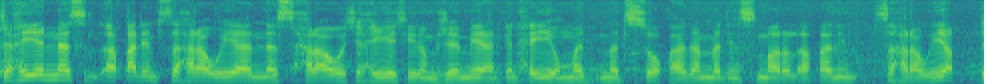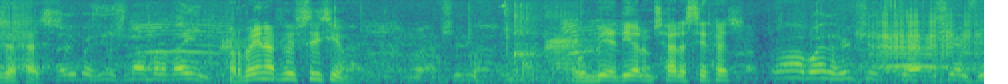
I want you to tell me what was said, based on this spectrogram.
تحية الناس الأقاليم الصحراوية الناس الصحراوية تحياتي لهم جميعا. كنحييهم مد مد السوق هذا مدينة سمار الأقاليم الصحراوية. حاجة الحاج. هذوك ب 40 40000 فاش شريتيهم والبيع ديالهم شحال السي الحاج؟ بغينا في شي شي 2000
